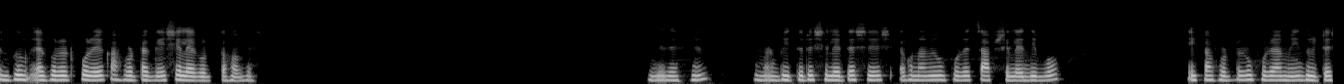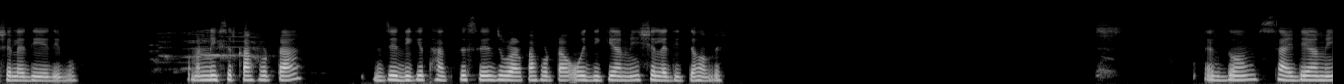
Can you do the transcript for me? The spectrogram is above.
একদম অ্যাকুরেট করে কাপড়টাকে সেলাই করতে হবে। যে দেখেন, আমার ভিতরে সেলাইটা শেষ, এখন আমি উপরে চাপ সেলাই দিব। এই কাপড়টার উপরে আমি দুইটা সেলাই দিয়ে দিব। আমার নিচের কাপড়টা যেদিকে থাকতেছে জোড়ার কাপড়টা ওই দিকে আমি সেলাই দিতে হবে। একদম সাইডে আমি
